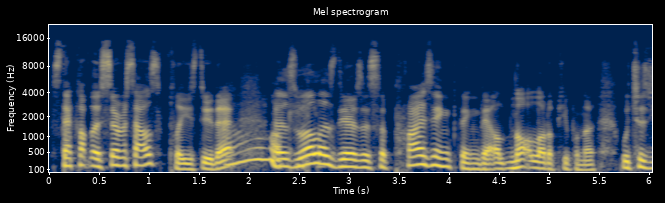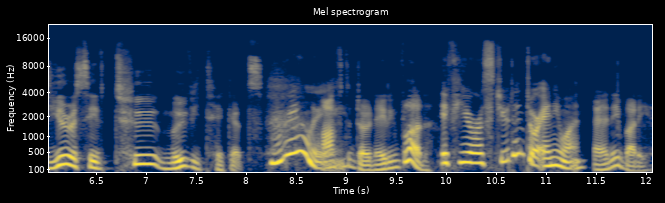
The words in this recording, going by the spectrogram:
stack up those service hours, please do that. Oh, As well as there's a surprising thing that not a lot of people know, which is you receive two movie tickets Really? after donating blood. if you're a student or anyone? Anybody.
